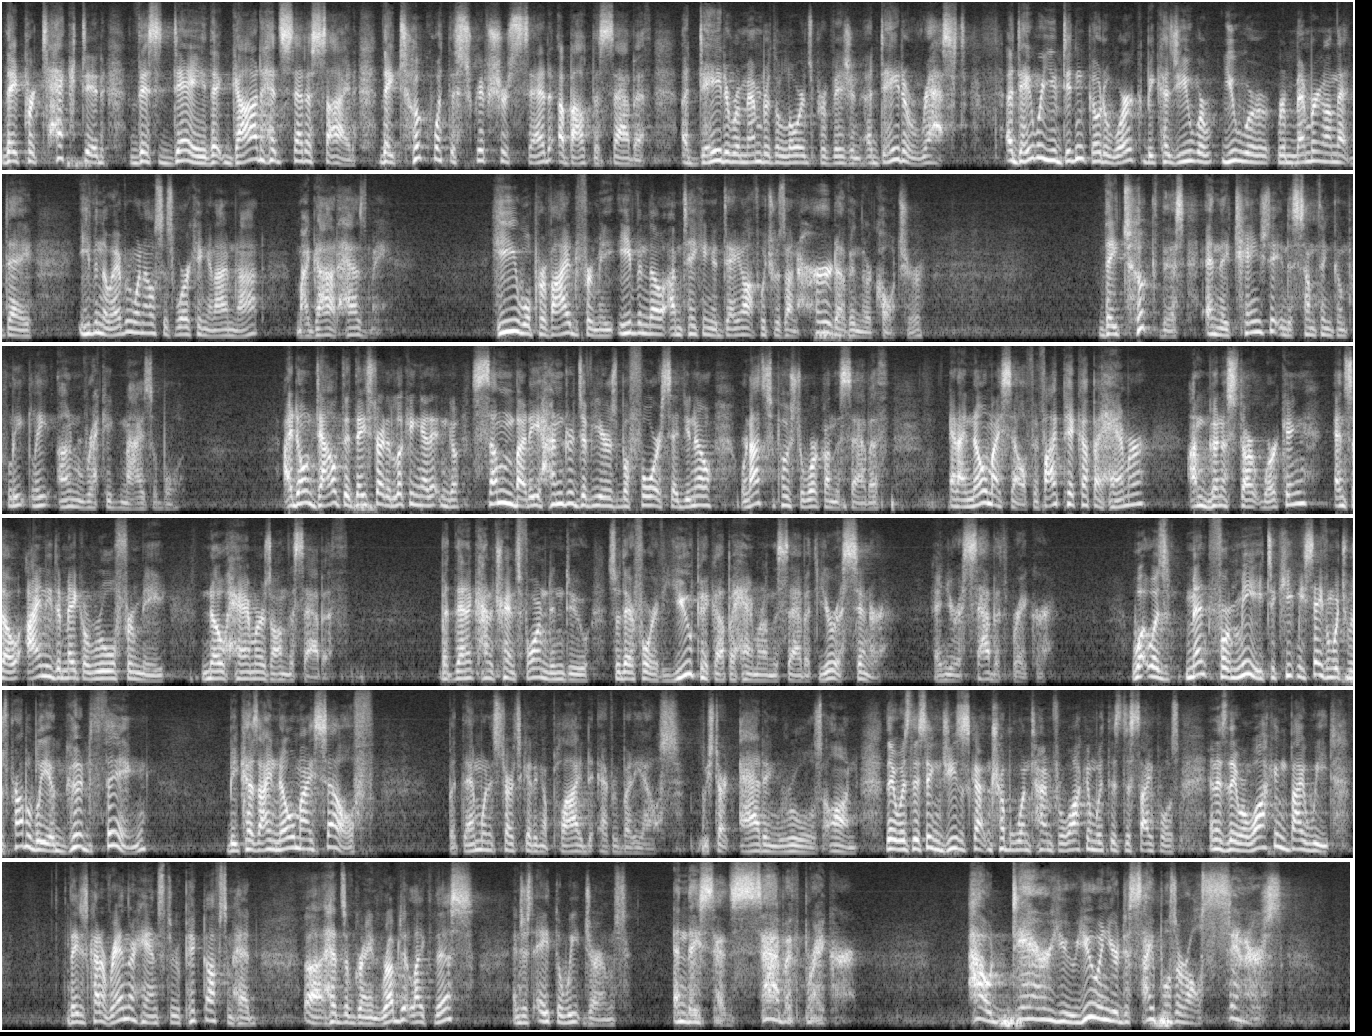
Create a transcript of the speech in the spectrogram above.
They protected this day that God had set aside. They took what the scripture said about the Sabbath a day to remember the Lord's provision, a day to rest, a day where you didn't go to work because you were, you were remembering on that day, even though everyone else is working and I'm not, my God has me. He will provide for me, even though I'm taking a day off, which was unheard of in their culture. They took this and they changed it into something completely unrecognizable. I don't doubt that they started looking at it and go, somebody hundreds of years before said, you know, we're not supposed to work on the Sabbath. And I know myself, if I pick up a hammer, I'm going to start working. And so I need to make a rule for me no hammers on the Sabbath. But then it kind of transformed into so therefore, if you pick up a hammer on the Sabbath, you're a sinner and you're a Sabbath breaker. What was meant for me to keep me safe, and which was probably a good thing because I know myself But then when it starts getting applied to everybody else, we start adding rules on. There was this thing, Jesus got in trouble one time for walking with his disciples. And as they were walking by wheat, they just kind of ran their hands through, picked off some head, uh, heads of grain, rubbed it like this, and just ate the wheat germs. And they said, Sabbath breaker. How dare you? You and your disciples are all sinners.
